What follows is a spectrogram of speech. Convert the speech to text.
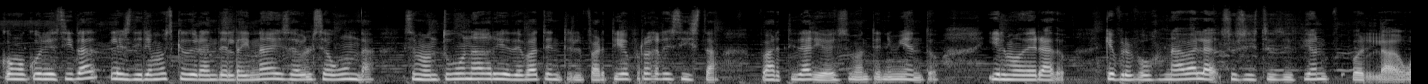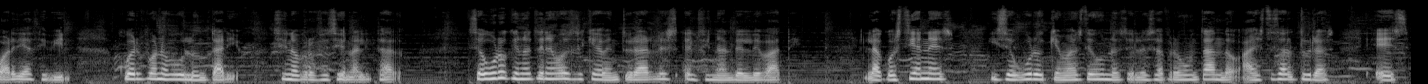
Como curiosidad, les diremos que durante el reinado de Isabel II se mantuvo un agrio debate entre el Partido Progresista partidario de su mantenimiento, y el moderado, que propugnaba la sustitución por la Guardia Civil, cuerpo no voluntario, sino profesionalizado. Seguro que no tenemos que aventurarles el final del debate. La cuestión es, y seguro que más de uno se lo está preguntando a estas alturas, es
